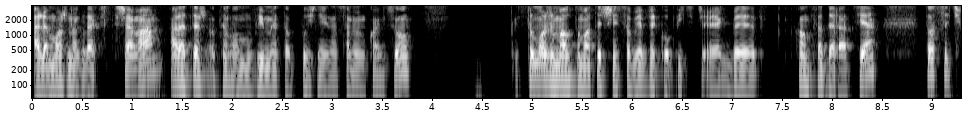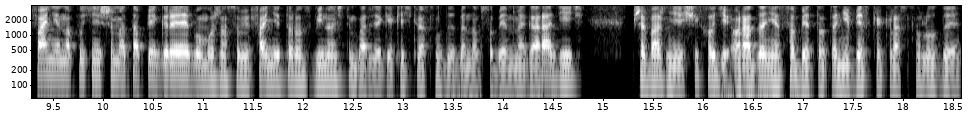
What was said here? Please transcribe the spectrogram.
ale można grać trzema, ale też o tym omówimy to później na samym końcu. Tu możemy automatycznie sobie wykupić jakby konfederację. Dosyć fajnie na późniejszym etapie gry, bo można sobie fajnie to rozwinąć, tym bardziej jak jakieś krasnoludy będą sobie mega radzić. Przeważnie jeśli chodzi o radzenie sobie, to te niebieskie krasnoludy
